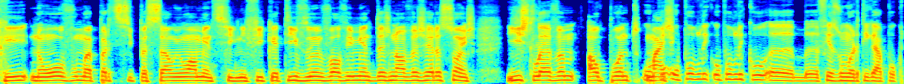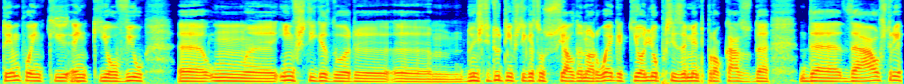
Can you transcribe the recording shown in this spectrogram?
que não houve uma participação e um aumento significativo do envolvimento das novas gerações. E isto leva-me ao ponto o, mais. O público, o público uh, fez um artigo há pouco tempo em que, em que ouviu uh, um uh, investigador do Instituto de Investigação Social da Noruega que olhou precisamente para o caso da, da, da Áustria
